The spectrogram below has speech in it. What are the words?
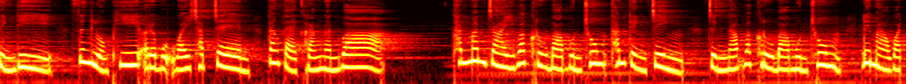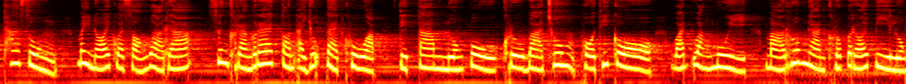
สิ่งดี ซึ่งหลวงพี่ระบุไว้ชัดเจน ตั้งแต่ครั้งนั้นว่า ท่านมั่นใจว่าครูบาบุญชุ่มท่านเก่งจริง จึงนับว่าครูบาบุญชุ่ม ได้มาวัดท่าสุงไม่น้อยกว่าสองวาระ ซึ่งครั้งแรกตอนอายุแปดขวบ ติดตามหลวงปู่ ครูบาชุ่ม โพธิโก วัดวังมุย มาร่วมงานครบร้อยปีหลวง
